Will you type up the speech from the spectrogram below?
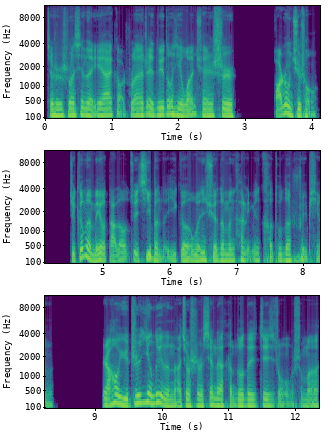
就是说，现在 AI 搞出来的这堆东西完全是哗众取宠，就根本没有达到最基本的一个文学的门槛里面可读的水平。然后与之应对的呢，就是现在很多的这种什么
